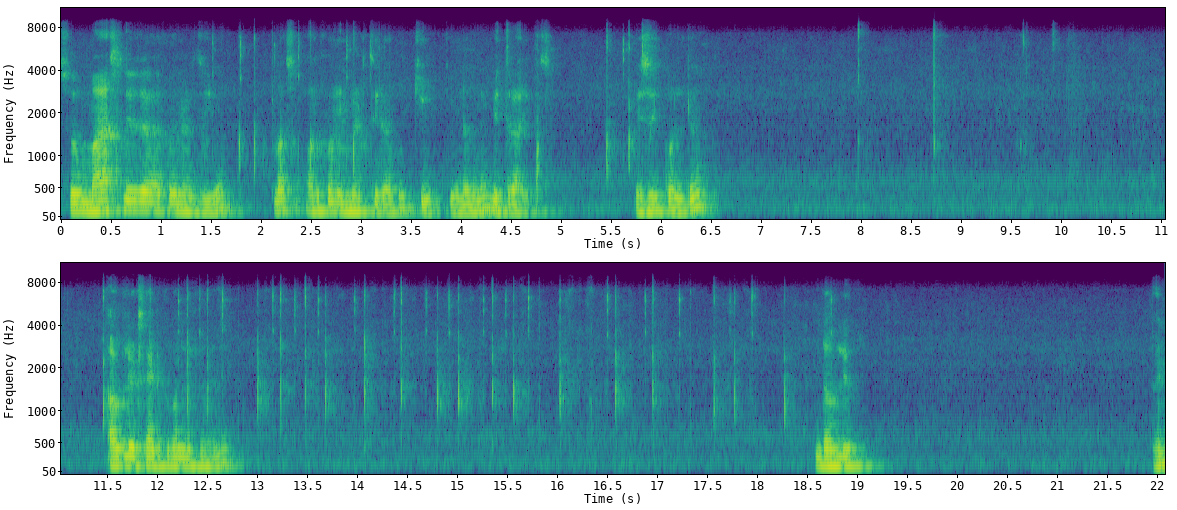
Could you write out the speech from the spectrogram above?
सो मासले गएको एनर्जी हो। प्लस अर्को इनलेटतिरको क्यु क्यु भने भित्र आएको छ इज इक्वल टु आउटलेट साइडको पनि लेख्नु डब्ल्यु होइन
